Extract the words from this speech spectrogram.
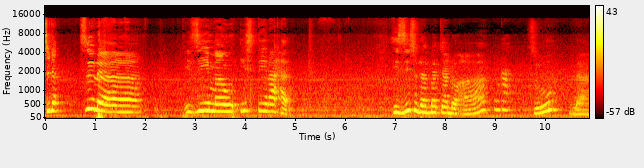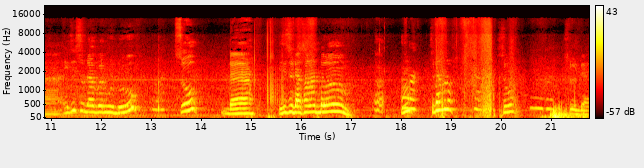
Sudah. Sudah. Izi mau istirahat. Izi sudah baca doa? Enggak. Sudah. Izi sudah berwudu? Sudah. Izi sudah salat belum? Hmm? Sudah belum? Su sudah.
